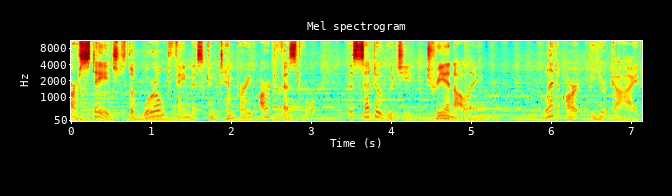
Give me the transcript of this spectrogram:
are staged to the world-famous contemporary art festival, the Setouchi Triennale. Let art be your guide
